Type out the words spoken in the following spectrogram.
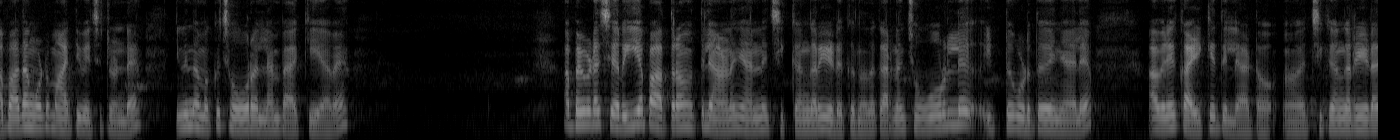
അപ്പോൾ അതങ്ങോട്ട് മാറ്റി വെച്ചിട്ടുണ്ട്. ഇനി നമുക്ക് ചോറെല്ലാം പാക്ക് ചെയ്യാവേ. അപ്പോൾ ഇവിടെ ചെറിയ പാത്രത്തിലാണ് ഞാൻ ചിക്കൻ കറി എടുക്കുന്നത്. കാരണം ചോറിൽ ഇട്ട് കൊടുത്തു കഴിഞ്ഞാൽ അവർ കഴിക്കത്തില്ല കേട്ടോ. ചിക്കൻ കറിയുടെ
